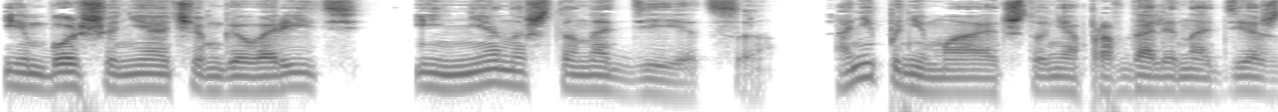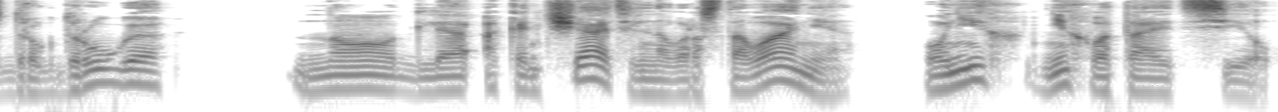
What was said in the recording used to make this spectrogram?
Им больше не о чем говорить и не на что надеяться. Они понимают, что не оправдали надежд друг друга, но для окончательного расставания у них не хватает сил.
